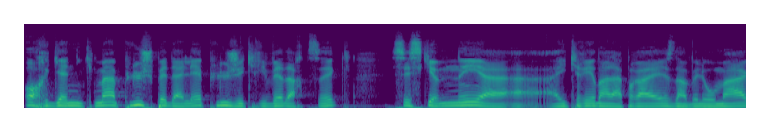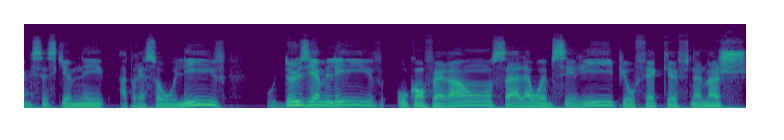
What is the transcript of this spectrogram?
organiquement. Plus je pédalais, plus j'écrivais d'articles. C'est ce qui a mené à, à- à écrire dans la presse, dans Vélo Mag. C'est ce qui a mené après ça au livre, au deuxième livre, aux conférences, à la web série, puis au fait que finalement, je-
